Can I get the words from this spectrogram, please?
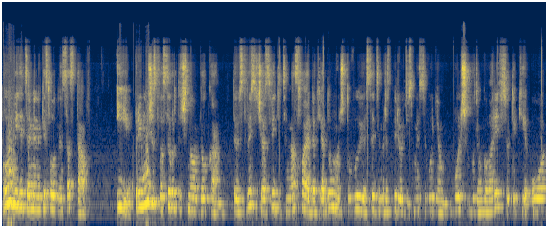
Вы увидите аминокислотный состав, и преимущество сывороточного белка. То есть вы сейчас видите на слайдах, я думаю, что вы с этим разберетесь. Мы сегодня больше будем говорить все-таки о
